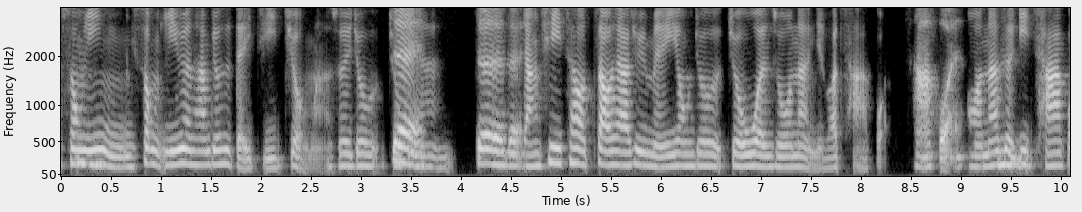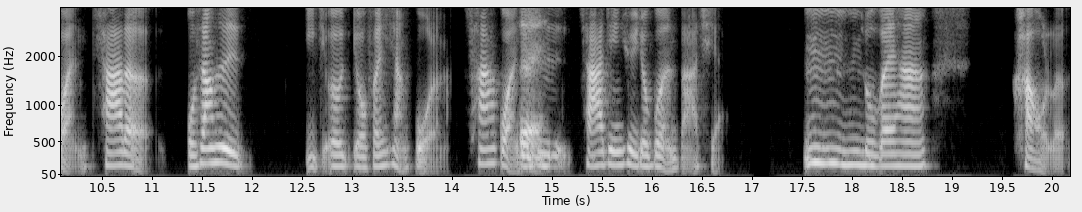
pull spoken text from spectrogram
送医嗯。你你送医院，他们就是得急救嘛，所以就就对变成对对对，氧气罩照下去没用，就就问说，那你要不要插管？插管，哦，那这一嗯。插管插了，我上次已经有有分享过了嘛，插管就是插进去就不能拔起来，嗯嗯嗯。除嗯非它好了，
